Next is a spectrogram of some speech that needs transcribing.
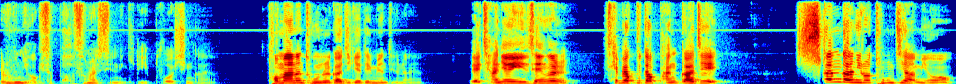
여러분 여기서 벗어날 수 있는 길이 무엇인가요? 더 많은 돈을 가지게 되면 되나요? 내 자녀의 인생을 새벽부터 밤까지 시간 단위로 통제하며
